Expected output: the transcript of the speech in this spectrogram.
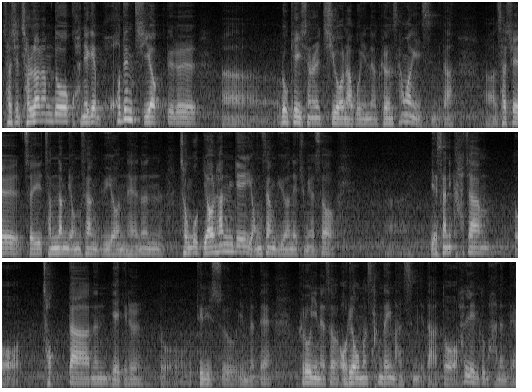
사실 전라남도 권역의 모든 지역들을 어, 로케이션을 지원하고 있는 그런 상황에 있습니다. 어, 사실 저희 전남 영상위원회는 전국 11개의 영상위원회 중에서 어, 예산이 가장 또 적다는 얘기를 또 드릴 수 있는데 그로 인해서 어려움은 상당히 많습니다. 또 할 일도 많은데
